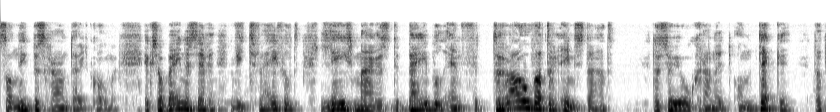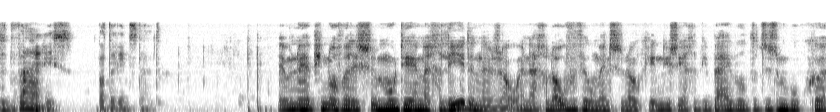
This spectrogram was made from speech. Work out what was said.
zal niet beschaamd uitkomen. Ik zou bijna zeggen, wie twijfelt, lees maar eens de Bijbel en vertrouw wat erin staat. Dan zul je ook gaan ontdekken dat het waar is wat erin staat. En nu heb je nog wel eens moderne geleerden en zo. En daar geloven veel mensen ook in. Die zeggen, die Bijbel, dat is een boek uh,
